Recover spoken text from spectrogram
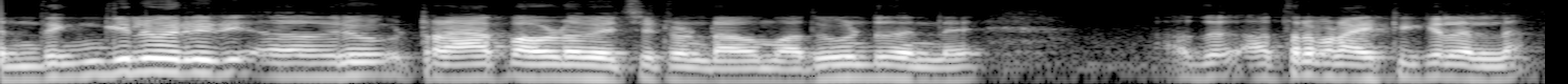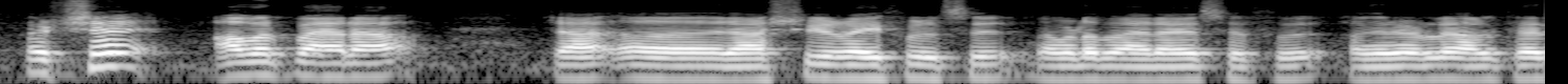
എന്തെങ്കിലും ഒരു ഒരു ട്രാപ്പ് അവിടെ വെച്ചിട്ടുണ്ടാവും. അതുകൊണ്ട് തന്നെ അത് അത്ര പ്രാക്ടിക്കൽ അല്ല. പക്ഷേ അവർ പാരാ രാഷ്ട്രീയ റൈഫിൾസ് നമ്മുടെ പാരാ എസ് എഫ് അങ്ങനെയുള്ള ആൾക്കാർ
